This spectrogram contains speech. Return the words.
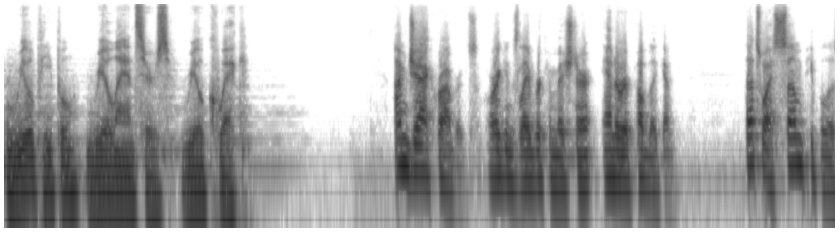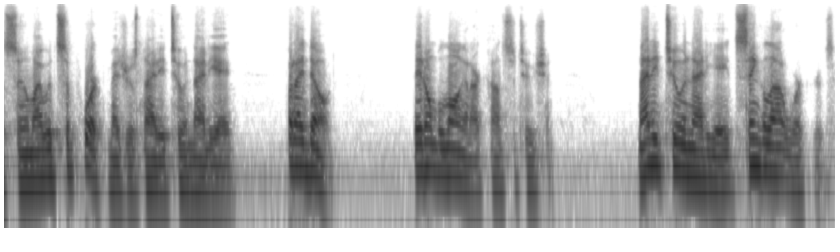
Real people, real answers, real quick. I'm Jack Roberts, Oregon's Labor Commissioner and a Republican. That's why some people assume I would support Measures 92 and 98, but I don't. They don't belong in our Constitution. 92 and 98 single out workers,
